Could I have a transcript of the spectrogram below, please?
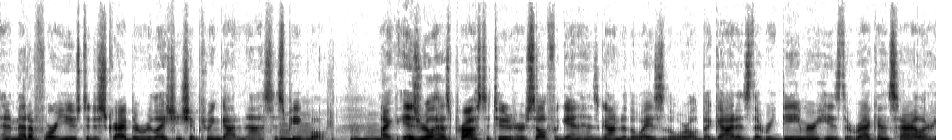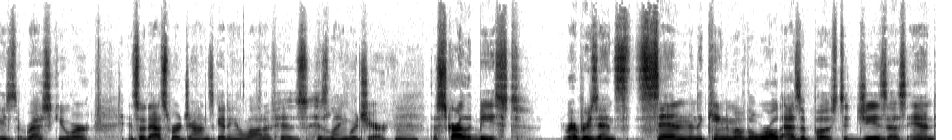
a metaphor used to describe the relationship between God and us, His people. Like Israel has prostituted herself again, and has gone to the ways of the world, but God is the redeemer. He's the reconciler. He's the rescuer, and so that's where John's getting a lot of his his language here. The scarlet beast represents sin and the kingdom of the world, as opposed to Jesus and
